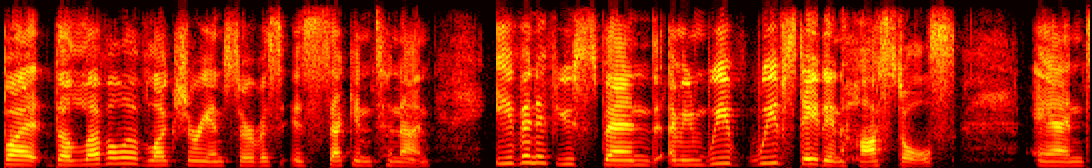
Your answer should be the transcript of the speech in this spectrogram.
But the level of luxury and service is second to none. Even if you spend, I mean, we've we've stayed in hostels and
